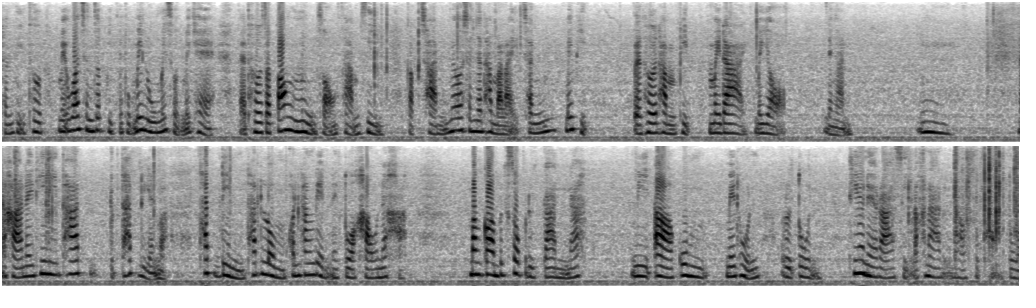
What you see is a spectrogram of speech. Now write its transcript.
ฉันสิเธอ ไม่ว่าฉันจะผิดจะถูกไม่รู้ไม่สนไม่แคร์แต่เธอจะต้องหนึ่งสองสามสี่กับฉัน ไม่ว่าฉันจะทำอะไร ฉันไม่ผิด แต่เธอทำผิดไม่ได้ไม่ยอมอย่างนั้น อืมนะคะ ในที่นี้ธาตุธาตุเหรียญว่ะธาตุดินธาตุลมค่อนข้างเด่นในตัวเขานะคะมังกรพฤษภหรือกันนะ มีอ่ากลุ่มเมถุนหรือตุลที่อยู่ในราศีลัคนาหรือดาวศุกร์ของตัว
